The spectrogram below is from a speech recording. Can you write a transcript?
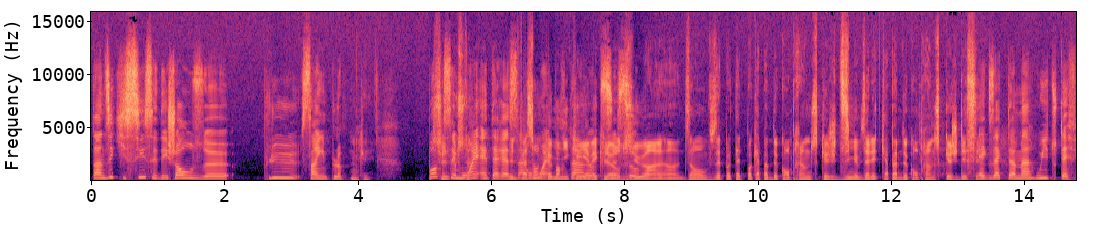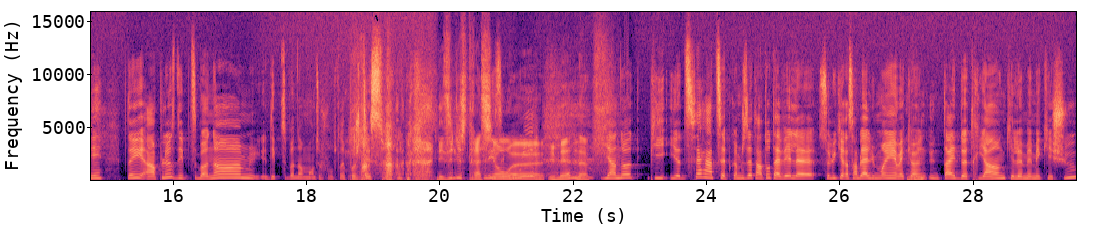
tandis qu'ici, c'est des choses euh, plus simples. OK pas que c'est moins intéressant. Une façon ou moins de communiquer avec leur Dieu en, disant vous n'êtes peut-être pas capable de comprendre ce que je dis, mais vous allez être capable de comprendre ce que je décide. Exactement. Oui, tout à fait en plus des petits bonhommes, des petits bonhommes, mon Dieu, il ne faudrait pas jeter ça. des illustrations euh, humaines. Il y en a, puis il y a différents types. Comme je disais tantôt, tu avais celui qui ressemblait à l'humain avec mhm. une tête de triangle, qui est le Memekeshu,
